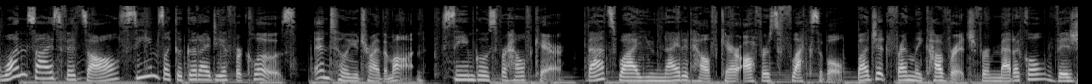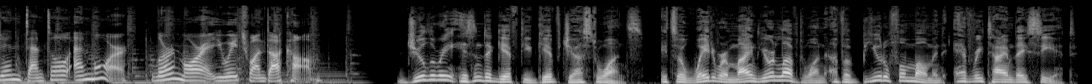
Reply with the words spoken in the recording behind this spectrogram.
One size fits all seems like a good idea for clothes until you try them on. Same goes for healthcare. That's why United Healthcare offers flexible, budget friendly coverage for medical, vision, dental, and more. Learn more at uh1.com. Jewelry isn't a gift you give just once, it's a way to remind your loved one of a beautiful moment every time they see it.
